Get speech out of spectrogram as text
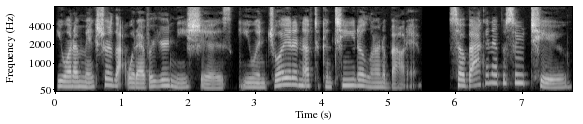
You want to make sure that whatever your niche is, you enjoy it enough to continue to learn about it. So back in episode 2,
